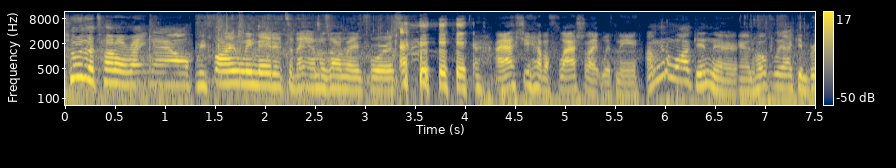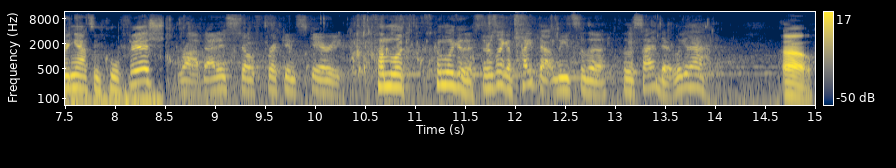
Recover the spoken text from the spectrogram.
to the tunnel right now. We finally made it to the Amazon rainforest. I actually have a flashlight with me. I'm gonna walk in there and hopefully I can bring out some cool fish. Rob, that is so freaking scary. Come look, come look at this. There's like a pipe that leads to the to the side there. Look at that. Oh,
